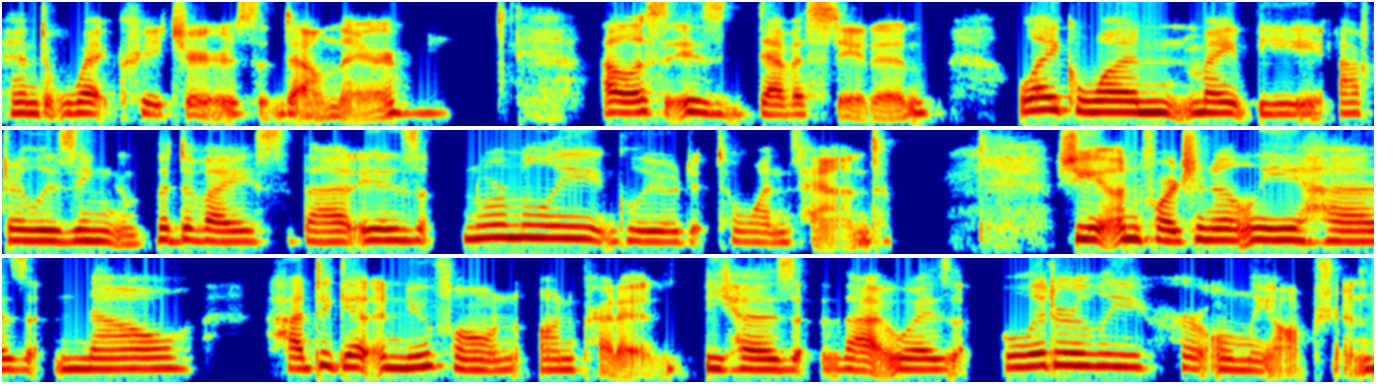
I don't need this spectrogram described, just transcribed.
and wet creatures down there. Alice is devastated, like one might be after losing the device that is normally glued to one's hand. She unfortunately has now had to get a new phone on credit because that was literally her only option.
